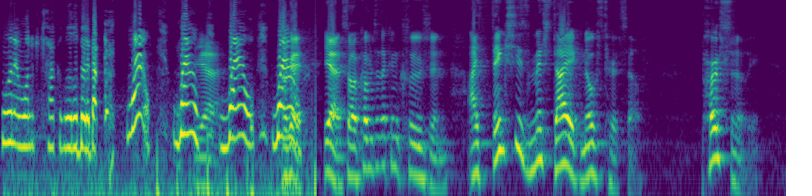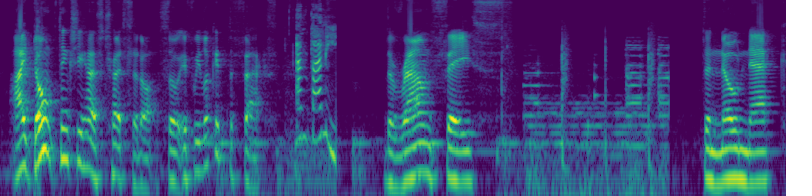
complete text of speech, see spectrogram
One, I wanted to talk a little bit about. Wow, wow, Yeah. wow, wow. Okay, yeah, so I've come to the conclusion. I think she's misdiagnosed herself. Personally. I don't think she has Tourette's at all. So if we look at the facts, I'm funny. the round face, the no neck,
